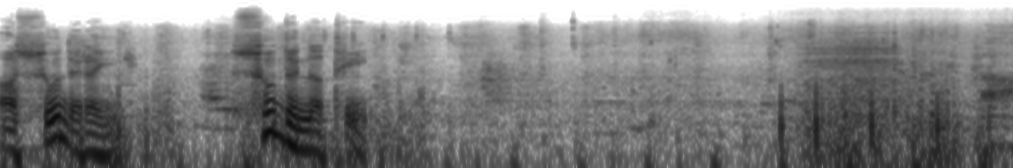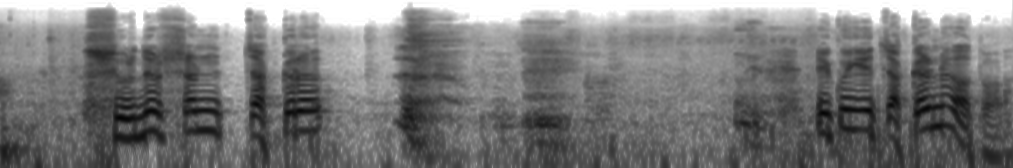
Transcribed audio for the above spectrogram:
અશુદ્ધ રહી, શુદ્ધ નથી. સુદર્શન ચક્ર એ કોઈ એ ચક્ર ન હતો.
